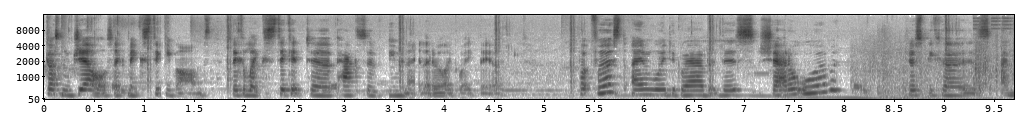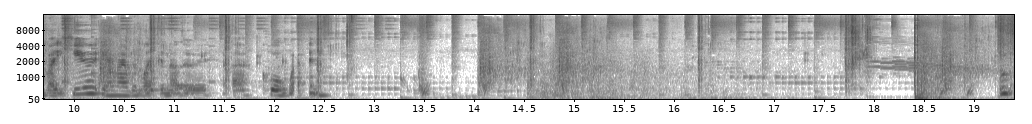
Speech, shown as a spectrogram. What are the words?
got some gels, like make sticky bombs. They could like stick it to packs of Demonite that are like right there. But first, I'm going to grab this Shadow Orb, just because I'm right here and I would like another uh, cool weapon. Ooh,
